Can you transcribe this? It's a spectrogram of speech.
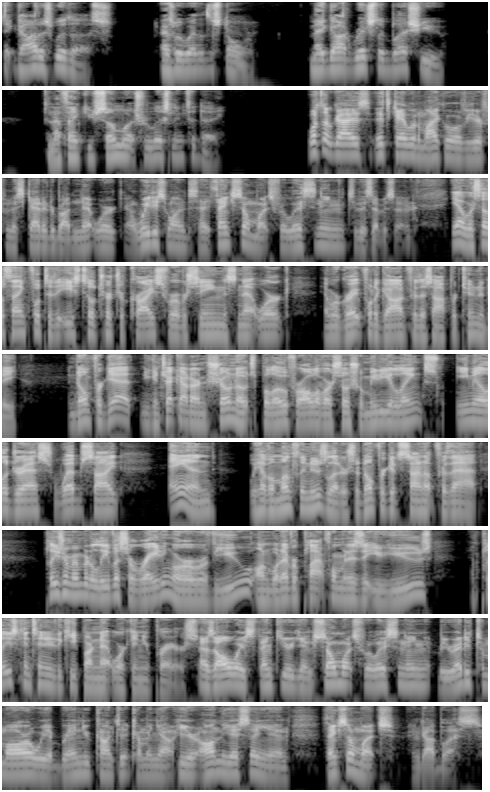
that God is with us as we weather the storm. May God richly bless you and I thank you so much for listening today. What's up, guys? It's Caleb and Michael over here from the Scattered Abroad Network, and we just wanted to say thanks so much for listening to this episode. Yeah, we're so thankful to the East Hill Church of Christ for overseeing this network, and we're grateful to God for this opportunity. And don't forget, you can check out our show notes below for all of our social media links, email address, website, and we have a monthly newsletter, so don't forget to sign up for that. Please remember to leave us a rating or a review on whatever platform it is that you use. And please continue to keep our network in your prayers. As always, thank you again so much for listening. Be ready tomorrow. We have brand new content coming out here on the SAN. Thanks so much, and God bless.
